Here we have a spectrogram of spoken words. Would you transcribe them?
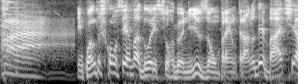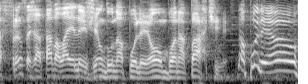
Ah! Enquanto os conservadores se organizam para entrar no debate, a França já estava lá elegendo o Napoleão Bonaparte. Napoleão!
